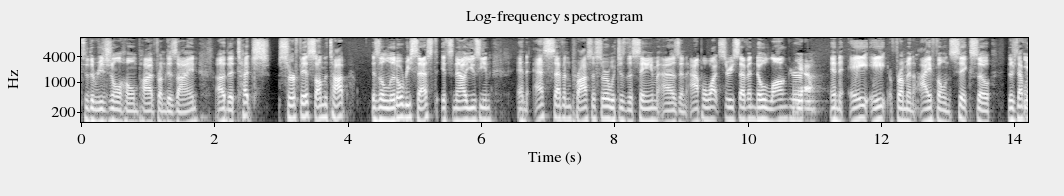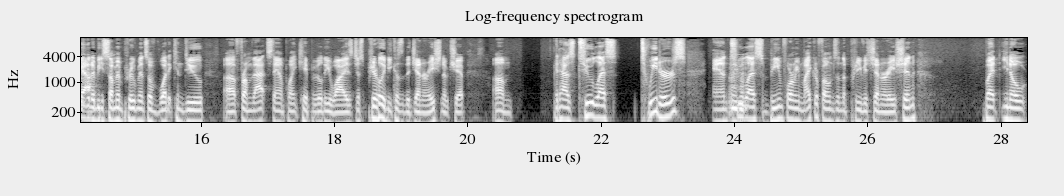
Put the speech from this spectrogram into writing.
to the original HomePod from design. Uh, the touch surface on the top is a little recessed. It's now using an S7 processor, which is the same as an Apple Watch Series 7, no longer Yeah. an A8 from an iPhone 6. So there's definitely Yeah. going to be some improvements of what it can do uh, from that standpoint, capability wise, just purely because of the generation of chip. Um, it has two less tweeters and 2 less beamforming microphones than the previous generation. But you know,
